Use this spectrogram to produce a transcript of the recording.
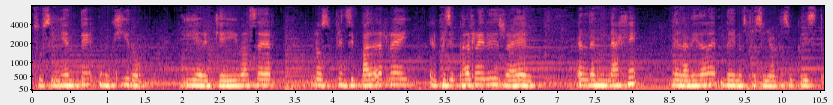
su siguiente ungido y el que iba a ser los principales rey, el principal rey de Israel, el de linaje de la vida de nuestro Señor Jesucristo.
